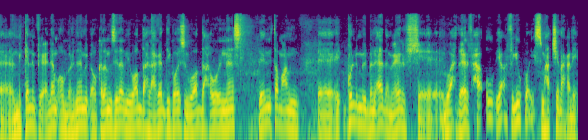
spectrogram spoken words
آه، نتكلم في إعلام أو برنامج أو كلام زي ده بيوضح الحاجات دي كويس ويوضح حقوق الناس لأن طبعا آه، كل ما البني آدم عرف آه، الواحد عرف حقه يعرف يجيبه كويس ما حدش يضحك عليه.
